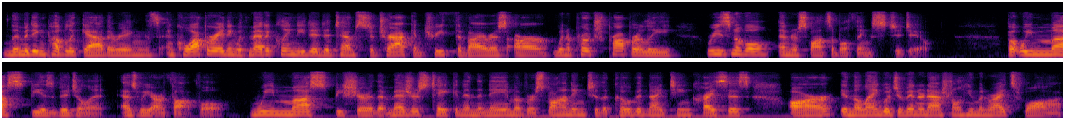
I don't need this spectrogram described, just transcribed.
limiting public gatherings, and cooperating with medically needed attempts to track and treat the virus are, when approached properly, reasonable and responsible things to do but we must be as vigilant as we are thoughtful. We must be sure that measures taken in the name of responding to the COVID-19 crisis are, in the language of international human rights law,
